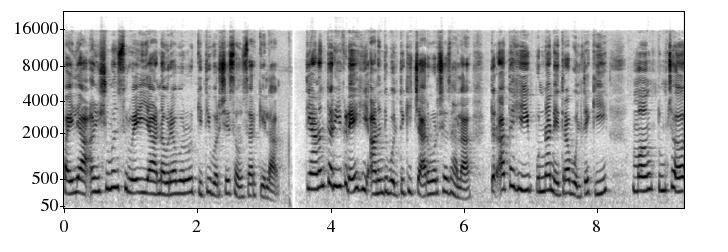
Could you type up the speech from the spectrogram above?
पहिल्या अंशुमन सुर्वे या नवऱ्याबरोबर किती वर्षे संसार केला? त्यानंतर इकडे ही आनंदी बोलते की चार वर्ष झाला. तर आता ही पुन्हा नेत्रा बोलते की मग तुमचं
